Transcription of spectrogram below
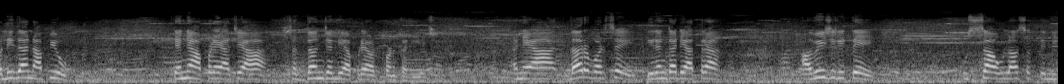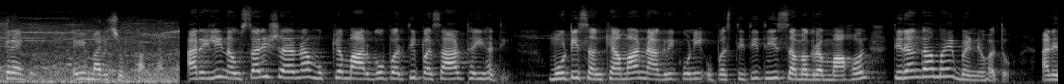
બલિદાન આપ્યું, તેને આપણે આજે આ શ્રદ્ધાંજલિ આપણે અર્પણ કરીએ છીએ. અને આ દર વર્ષે તિરંગા યાત્રા આવી જ રીતે ઉત્સાહ, ઉલ્લાસ નીકળે. એવી મારી શુભકામના. આ રેલી નવસારી શહેરના મુખ્ય માર્ગો પરથી પસાર થઈ હતી. મોટી સંખ્યામાં નાગરિકોની ઉપસ્થિતિથી સમગ્ર માહોલ તિરંગામય બન્યો હતો અને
